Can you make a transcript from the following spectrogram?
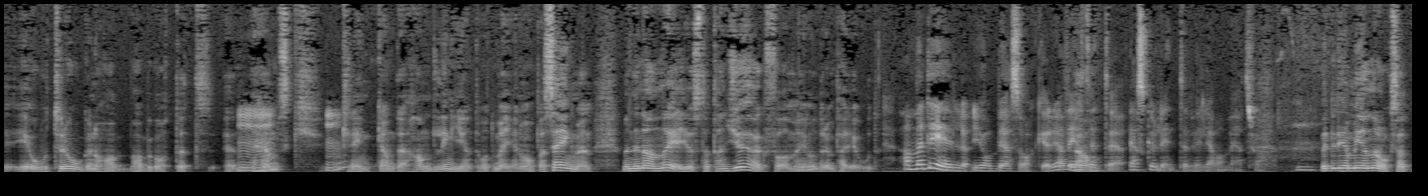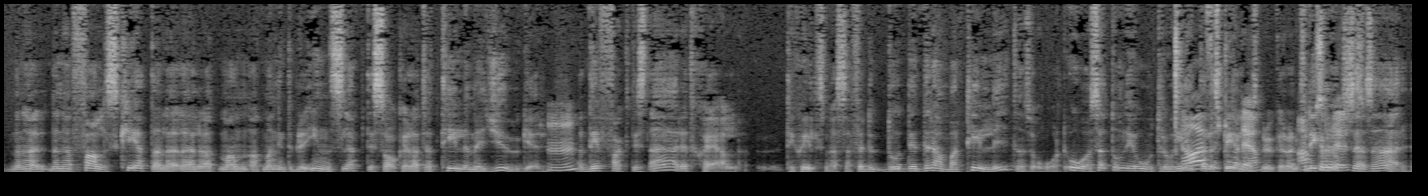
är otrogen och har, har begått ett, en Mm. hemsk kränkande handling gentemot mig genom att hoppa säng med en. Men den andra är just att han ljög för mig under en period. Ja, men det är jobbiga saker. Jag vet Ja. inte. Jag skulle inte vilja vara med tror jag. Men det är det jag menar också, att den här, den här falskheten eller, eller att, man, att man inte blir insläppt i saker eller att jag till och med ljuger. Mm. Att det faktiskt är ett skäl till skilsmässa för det, då, det drabbar tilliten så hårt. Oavsett om det är otrohet Ja, eller spelmissbruk. Eller, för det kan man också Absolut. säga så här.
